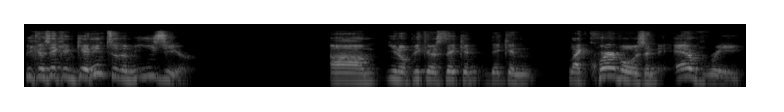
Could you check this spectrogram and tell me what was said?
because they can get into them easier. Um, you know, because they can they can like Cuervo is in every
